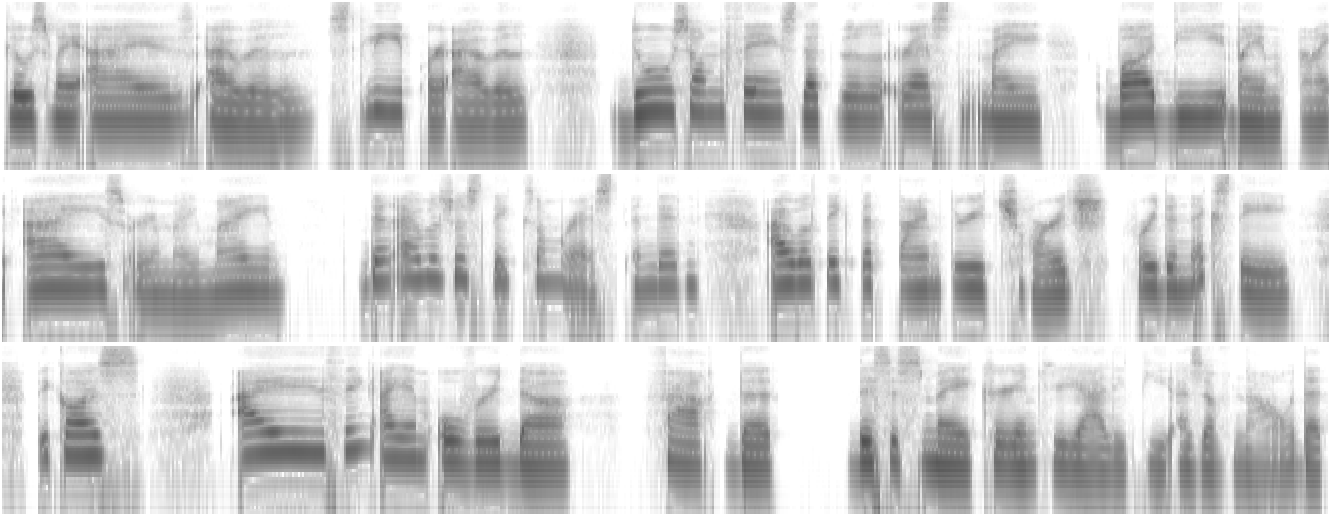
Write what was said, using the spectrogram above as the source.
close my eyes, I will sleep, or I will do some things that will rest my body, my my eyes or my mind. Then I will just take some rest and then I will take the time to recharge for the next day because I think I am over the fact that this is my current reality as of now that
